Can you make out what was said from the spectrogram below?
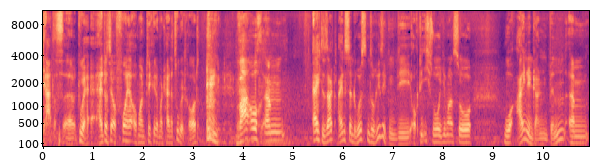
Ja, das, äh, du, er hätte uns ja auch vorher auch mal natürlich wieder mal keiner zugetraut. War auch, ähm, ehrlich gesagt, eines der größten so Risiken, die, auch die ich so jemals so wo eingegangen bin. Ähm,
